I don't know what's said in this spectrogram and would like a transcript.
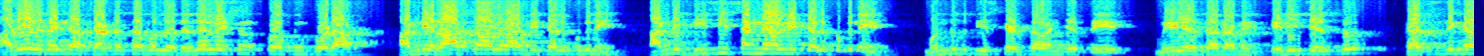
అదే విధంగా చట్టసభలో రిజర్వేషన్స్ కోసం కూడా అన్ని రాష్ట్రాల వారిని కలుపుకుని అన్ని బీసీ సంఘాలని కలుపుకుని ముందుకు తీసుకెళ్తామని చెప్పి మీడియా ద్వారా మీకు తెలియజేస్తూ ఖచ్చితంగా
